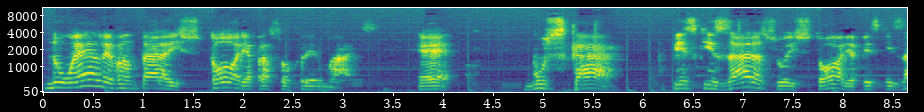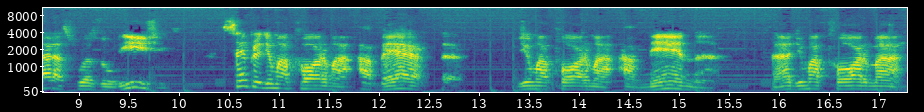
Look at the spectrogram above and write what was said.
não é levantar a história para sofrer mais, é buscar, pesquisar a sua história, pesquisar as suas origens, sempre de uma forma aberta, de uma forma amena, né, de uma forma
